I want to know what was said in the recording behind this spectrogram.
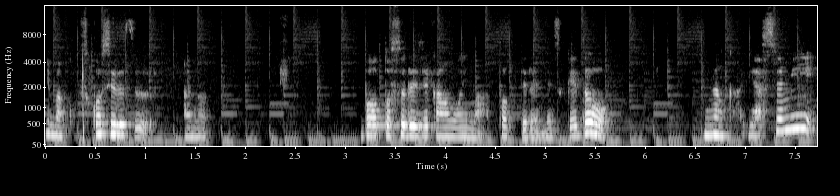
今こう少しずつあのぼーっとする時間を今取ってるんですけどなんか休み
